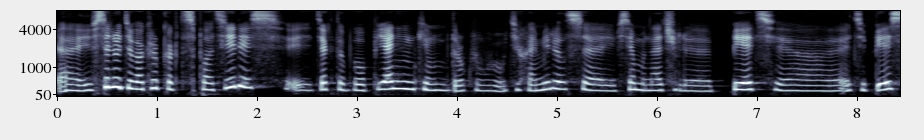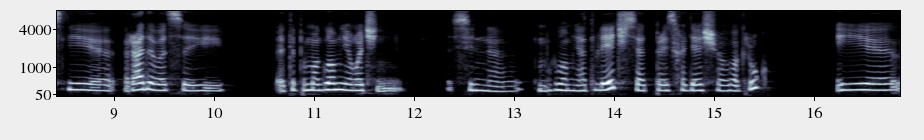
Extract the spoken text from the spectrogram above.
Э, и все люди вокруг как-то сплотились, и те, кто был пьяненьким, вдруг утихомирился, и все мы начали петь э, эти песни, радоваться, и это помогло мне очень сильно, помогло мне отвлечься от происходящего вокруг. И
